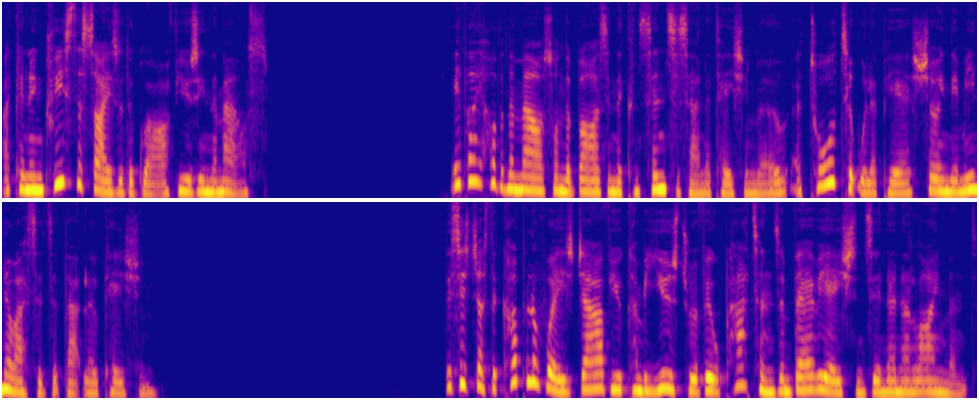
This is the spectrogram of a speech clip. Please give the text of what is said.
I can increase the size of the graph using the mouse. If I hover the mouse on the bars in the consensus annotation row, a tooltip will appear showing the amino acids at that location. This is just a couple of ways Jalview can be used to reveal patterns and variations in an alignment.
